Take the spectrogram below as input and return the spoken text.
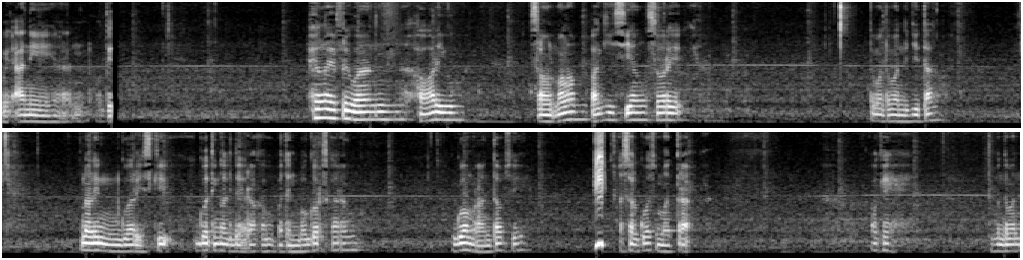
WA nih kan. Hello everyone, how are you? Selamat malam, pagi, siang, sore Teman-teman digital. Kenalin, gue Rizky. Gue tinggal di daerah Kabupaten Bogor sekarang. Gue merantau sih. Asal gue Sumatera. Oke Teman-teman.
